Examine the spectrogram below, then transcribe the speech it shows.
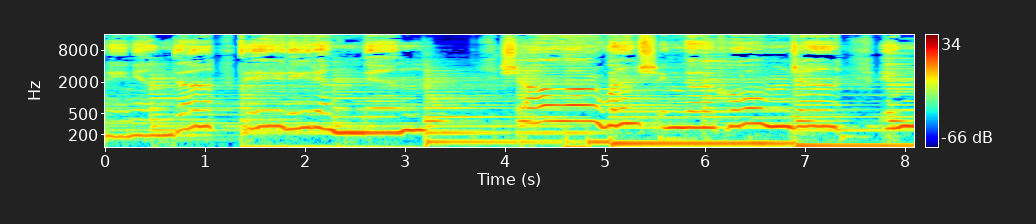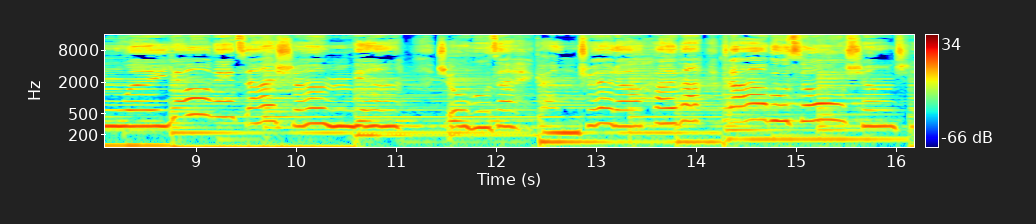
里面的滴滴点点，小而温馨的空间，因为有你在身边，就不再感觉到害怕，大步走向前。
